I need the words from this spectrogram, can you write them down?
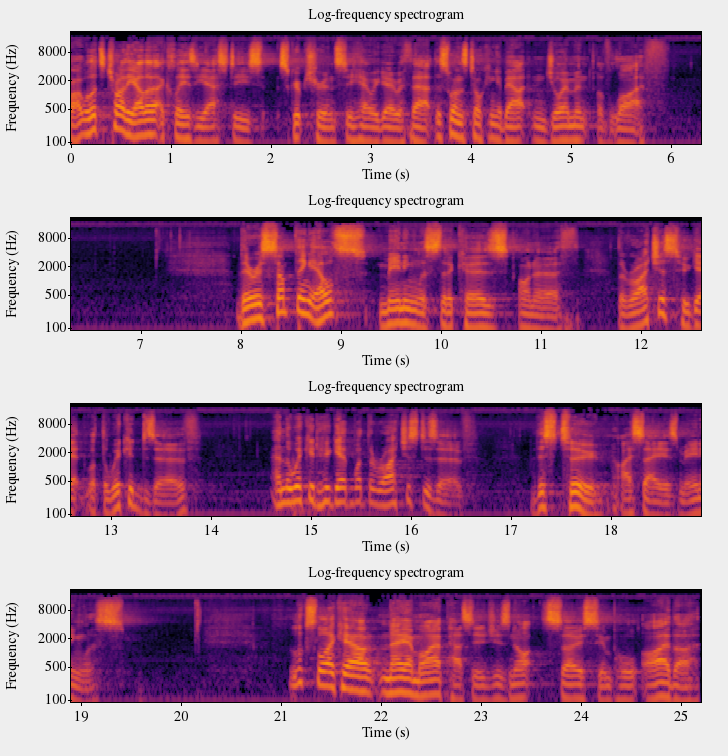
All right, well, let's try the other Ecclesiastes scripture and see how we go with that. This one's talking about enjoyment of life. There is something else meaningless that occurs on earth the righteous who get what the wicked deserve, and the wicked who get what the righteous deserve. This too, I say, is meaningless. It looks like our Nehemiah passage is not so simple either.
